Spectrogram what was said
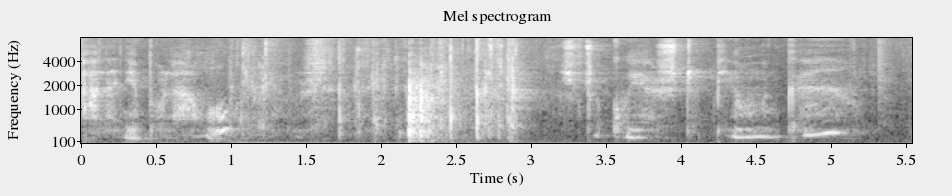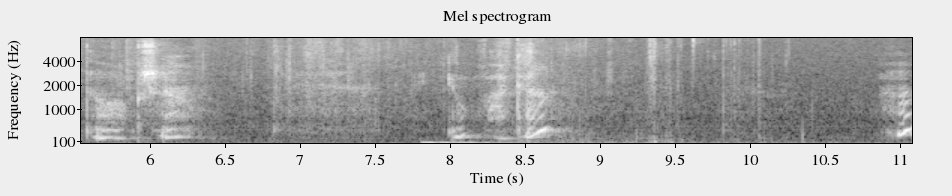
Ale nie bolało. Szczekuję szczepionkę. Dobrze. I uwaga. Mhm,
